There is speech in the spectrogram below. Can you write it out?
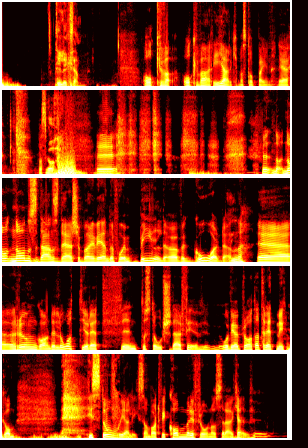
Till exempel. Och, och vargar kan man stoppa in. Det ja. eh, Nå någonstans där så börjar vi ändå få en bild över gården. Eh, Rundgarn, det låter ju rätt fint och stort sådär. Och vi har ju pratat rätt mycket om eh, historia, liksom, vart vi kommer ifrån och sådär.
